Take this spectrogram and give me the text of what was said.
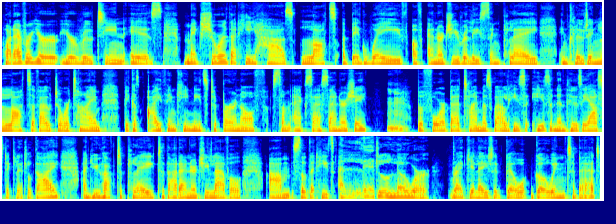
whatever your, your routine is, make sure that he has lots, a big wave of energy releasing play, including lots of outdoor time, because I think he needs to burn off some excess energy before bedtime as well. He's he's an enthusiastic little guy, and you have to play to that energy level um, so that he's a little lower regulated go, going to bed.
